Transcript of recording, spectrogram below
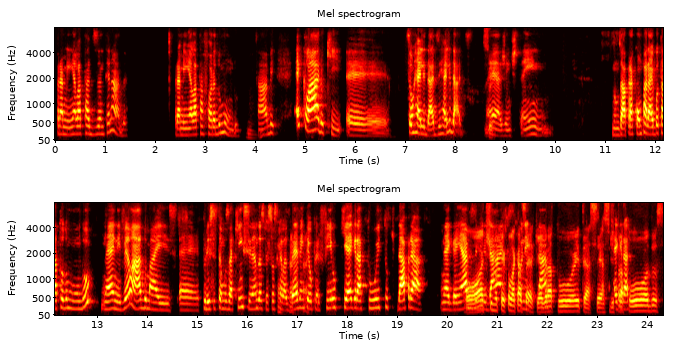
para mim ela está desantenada para mim ela está fora do mundo, uhum. sabe? É claro que é, são realidades e realidades, né? A gente tem não dá para comparar e botar todo mundo né, nivelado, mas é, por isso estamos aqui ensinando as pessoas que elas devem ter o perfil, que é gratuito, que dá para né, ganhar Ótimo visibilidade. ter colocar certo, que é gratuito, é acesso é para todos.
